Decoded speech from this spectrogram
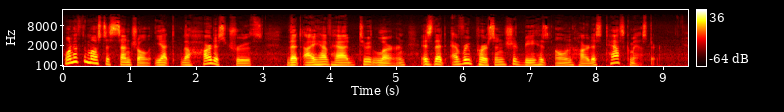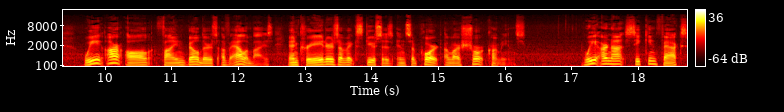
One of the most essential, yet the hardest truths that I have had to learn is that every person should be his own hardest taskmaster. We are all fine builders of alibis and creators of excuses in support of our shortcomings. We are not seeking facts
